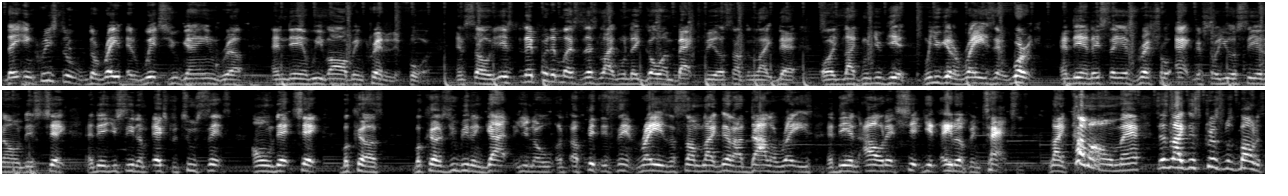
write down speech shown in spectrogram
they increased the, the rate at which you gain rep, and then we've all been credited for it. And so they pretty much just like when they go in backfield, something like that, or like when you get when you get a raise at work, and then they say it's retroactive, so you'll see it on this check, and then you see them extra two cents on that check because because you be done got, you know, a, a 50 cent raise or something like that, a dollar raise, and then all that shit get ate up in taxes. Like, come on, man. Just like this Christmas bonus.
